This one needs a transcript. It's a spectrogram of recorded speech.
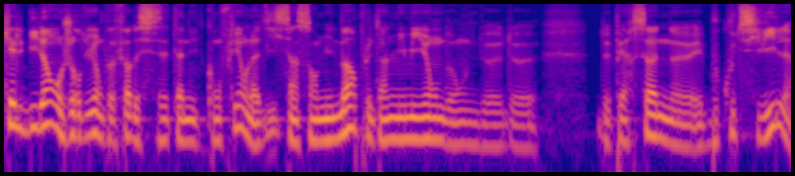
Quel bilan aujourd'hui on peut faire de ces sept années de conflit? On l'a dit, 500 000 morts, plus d'un demi-million de, personnes euh, et beaucoup de civils.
